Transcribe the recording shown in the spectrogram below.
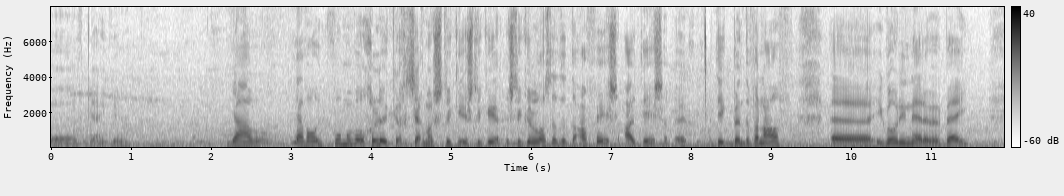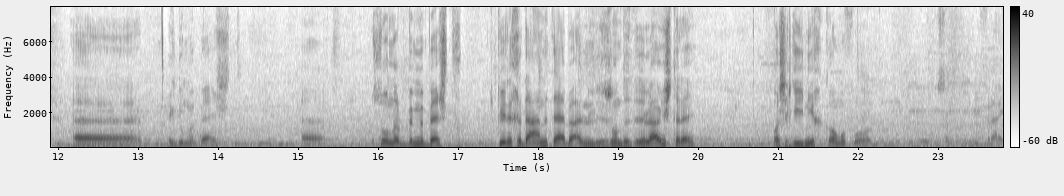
even kijken. Ja, ja wel, ik voel me wel gelukkig, zeg maar. Een stukje, een stukje, een stukje last dat het af is, uit is. Eh, ik ben er vanaf. Ik woon in RWB. Ik doe mijn best. Zonder mijn best kunnen gedaan te hebben en zonder te luisteren, was ik hier niet gekomen voor. Dus zat ik hier niet vrij.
